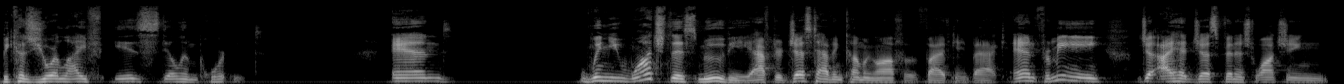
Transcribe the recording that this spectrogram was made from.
because your life is still important. And when you watch this movie after just having coming off of Five Came Back, and for me, ju- I had just finished watching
